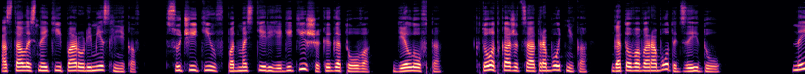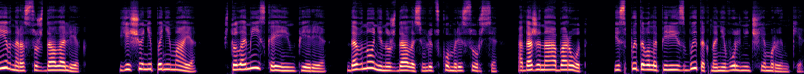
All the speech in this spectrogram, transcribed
Осталось найти пару ремесленников, всучить им в подмастерье детишек и готово. Делов-то. Кто откажется от работника, готового работать за еду? Наивно рассуждал Олег, еще не понимая, что Ламийская империя давно не нуждалась в людском ресурсе, а даже наоборот, испытывала переизбыток на невольничьем рынке.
